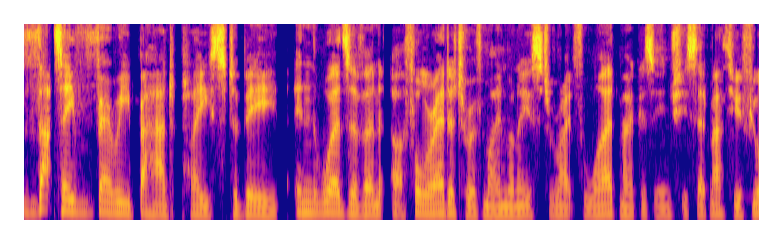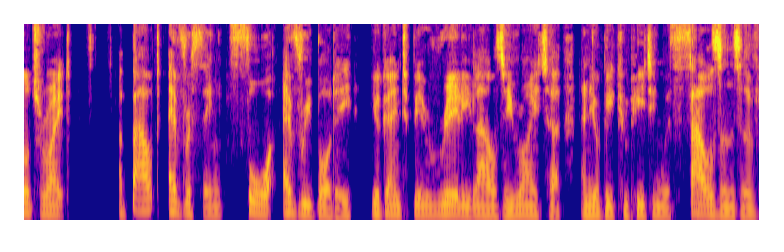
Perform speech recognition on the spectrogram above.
that's a very bad place to be. In the words of an, a former editor of mine when I used to write for Wired magazine, she said, Matthew, if you want to write about everything for everybody, you're going to be a really lousy writer and you'll be competing with thousands of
